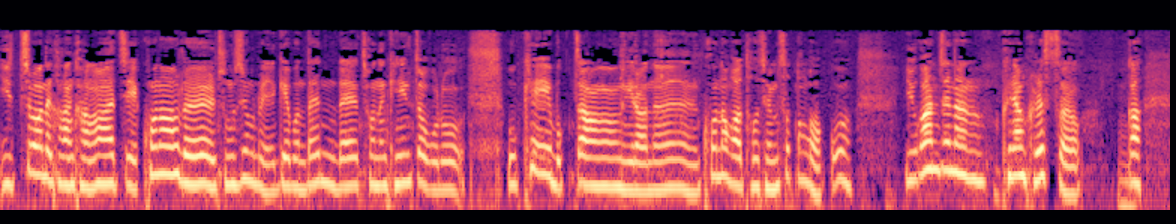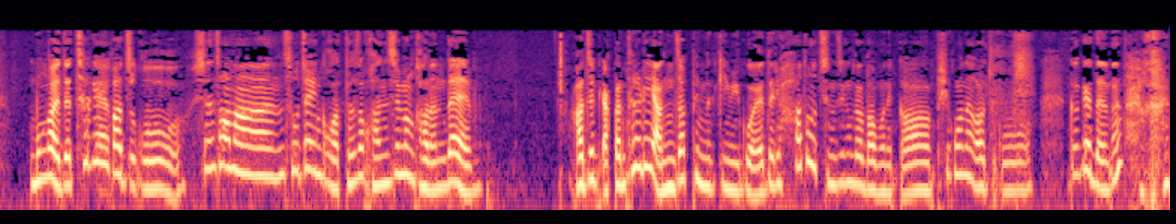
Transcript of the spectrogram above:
유치원에 관한 강아지 코너를 중심으로 얘기해본다 했는데, 저는 개인적으로 오케이 목장이라는 코너가 더 재밌었던 것 같고, 유관지는 그냥 그랬어요. 그러니까 뭔가 이제 특이해가지고 신선한 소재인 것 같아서 관심은 가는데, 아직 약간 틀이 안 잡힌 느낌이고 애들이 하도 징징대다 보니까 피곤해가지고 끄게 되는 약간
